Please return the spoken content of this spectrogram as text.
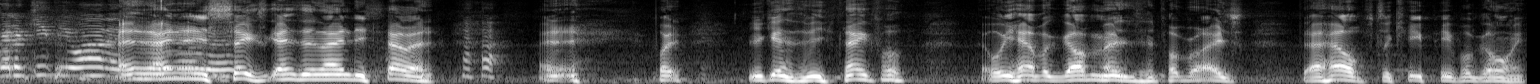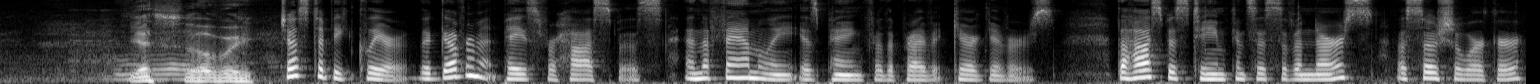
gonna keep you honest. and 96 getting to 97. And, but you can be thankful that we have a government that provides the help to keep people going. Yes, so agree. Just to be clear, the government pays for hospice, and the family is paying for the private caregivers. The hospice team consists of a nurse, a social worker,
